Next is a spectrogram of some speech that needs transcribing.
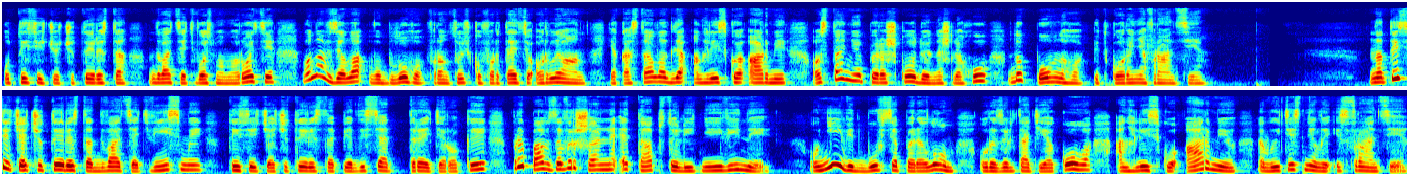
У 1428 році вона взяла в облогу французьку фортецю Орлеан, яка стала для англійської армії останньою перешкодою на шляху до повного підкорення Франції. На 1428-1453 роки припав завершальний етап столітньої війни. У ній відбувся перелом, у результаті якого англійську армію витіснили із Франції.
